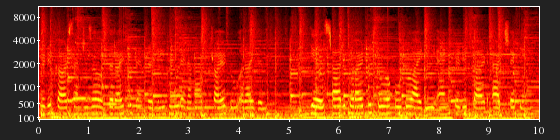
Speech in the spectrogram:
credit cards and reserves the right to temporarily hold an amount prior to arrival. Guests are required to show a photo ID and credit card at check-in.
